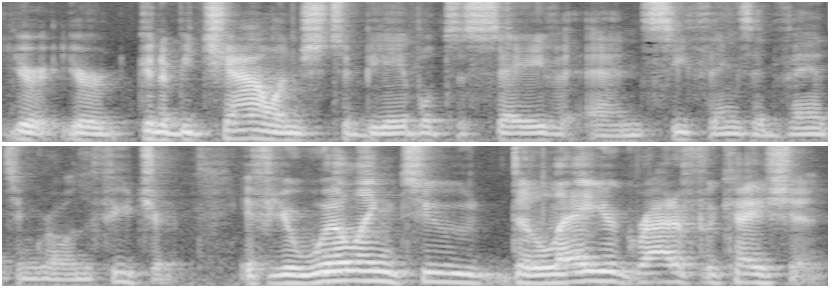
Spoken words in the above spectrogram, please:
you're you're going to be challenged to be able to save and see things advance and grow in the future. If you're willing to delay your gratification,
